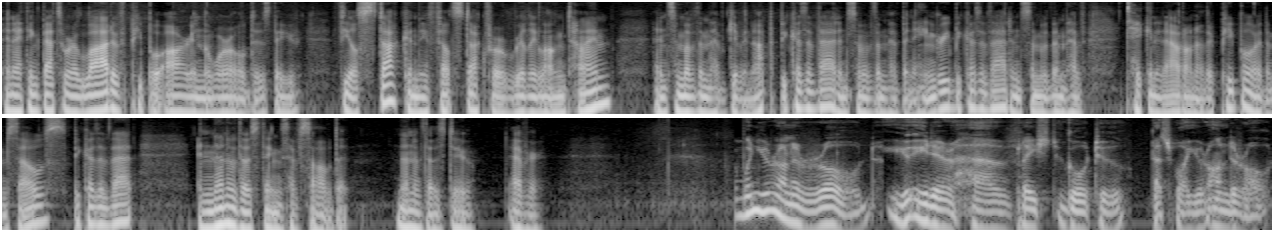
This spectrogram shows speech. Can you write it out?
And I think that's where a lot of people are in the world is they feel stuck and they've felt stuck for a really long time. And some of them have given up because of that, and some of them have been angry because of that, and some of them have taken it out on other people or themselves because of that. And none of those things have solved it. None of those do, ever. When you're on a road, you either have a place to go to, that's why you're on the road,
